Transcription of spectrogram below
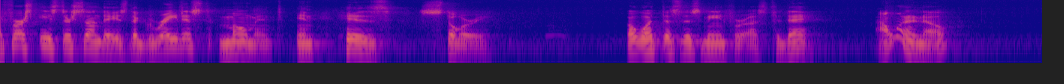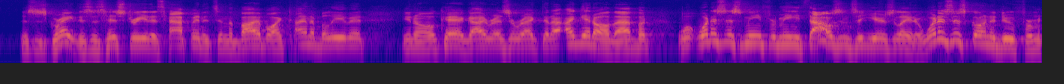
The first Easter Sunday is the greatest moment in his story. But what does this mean for us today? I want to know. This is great. This is history. This happened. It's in the Bible. I kind of believe it. You know, okay, a guy resurrected. I, I get all that. But what, what does this mean for me thousands of years later? What is this going to do for me?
